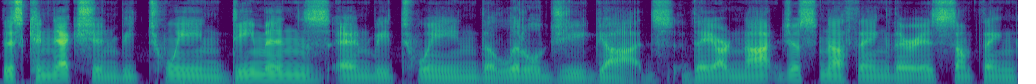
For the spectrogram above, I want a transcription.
this connection between demons and between the little g gods. They are not just nothing. There is something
